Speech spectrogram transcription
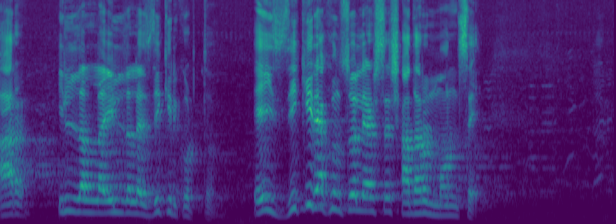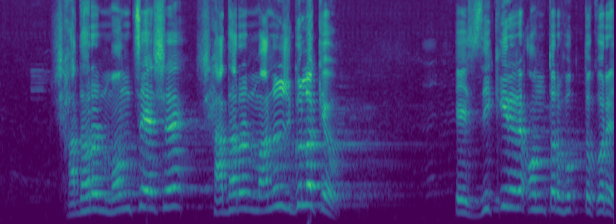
আর ইল্লাল্লাহ ইল্লাল্লাহ জিকির করত। এই জিকির এখন চলে আসছে সাধারণ মঞ্চে। সাধারণ মঞ্চে এসে সাধারণ মানুষগুলোকেও এই জিকিরের অন্তর্ভুক্ত করে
